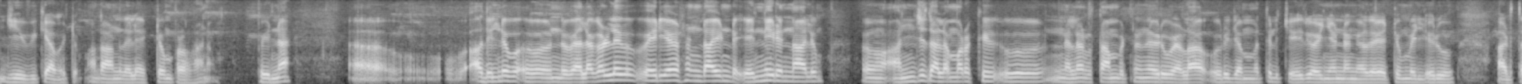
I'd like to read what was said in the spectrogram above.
ജീവിക്കാൻ പറ്റും. അതാണ് ഇതിൽ ഏറ്റവും പ്രധാനം. പിന്നെ അതിന്റെ വിലകളിൽ വേരിയേഷൻ ഉണ്ടായിട്ടുണ്ട്. എന്നിരുന്നാലും അഞ്ച് തലമുറയ്ക്ക് നിലനിർത്താൻ പറ്റുന്ന ഒരു വിള ഒരു ജന്മത്തിൽ ചെയ്തു കഴിഞ്ഞിട്ടുണ്ടെങ്കിൽ അത് ഏറ്റവും വലിയൊരു അടുത്ത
